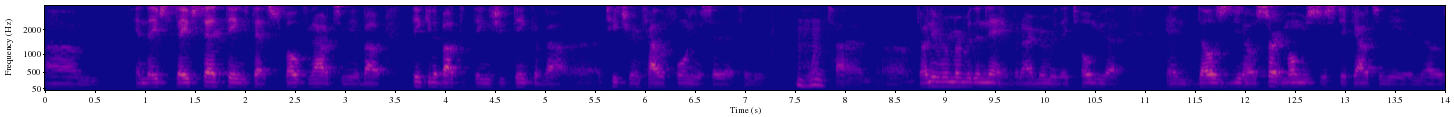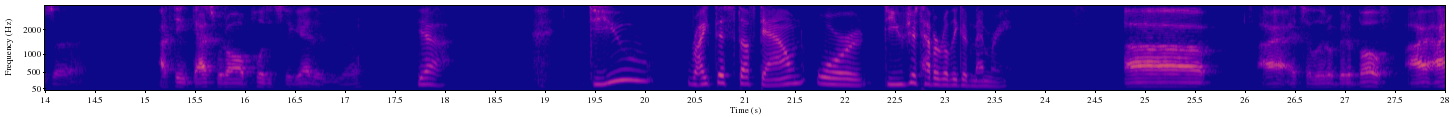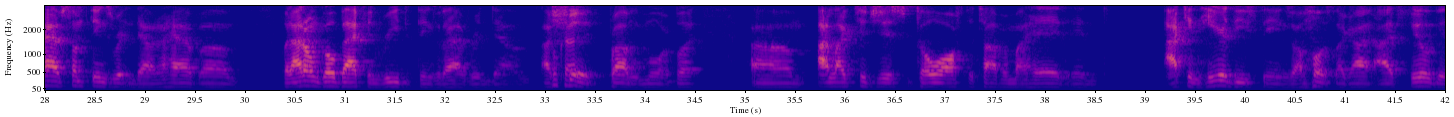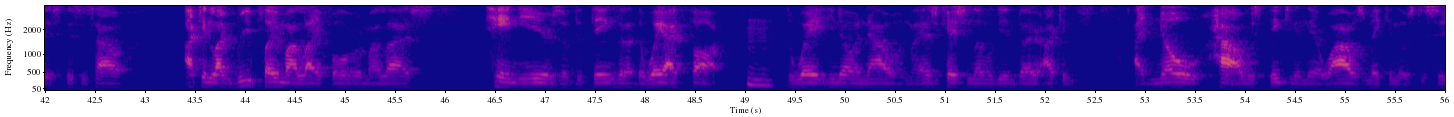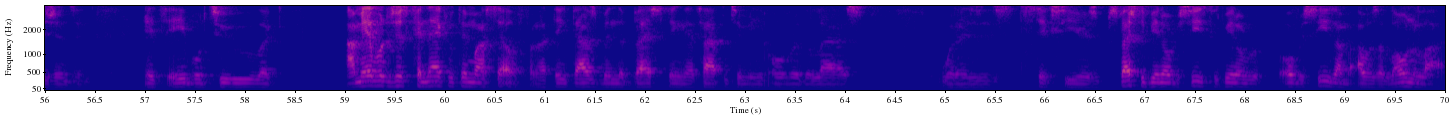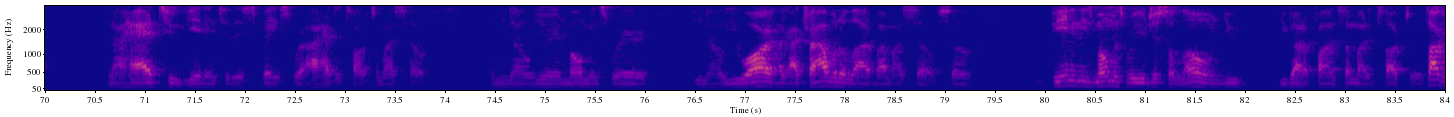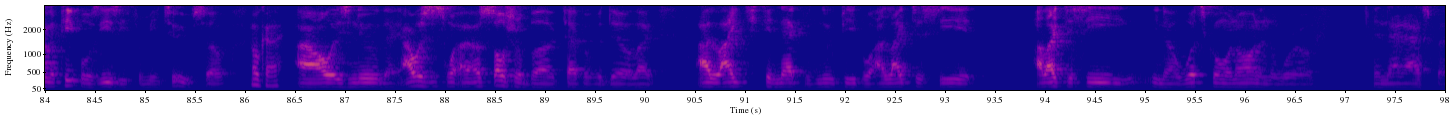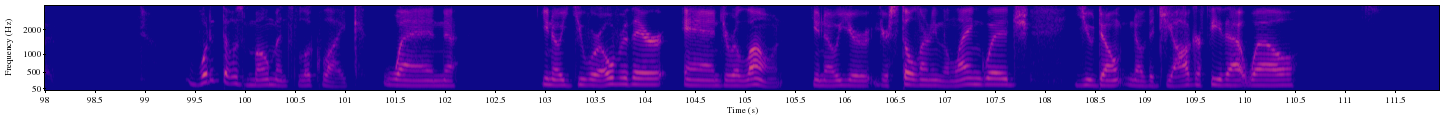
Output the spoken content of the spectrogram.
Um, and they've they've said things that spoken out to me about thinking about the things you think about. Uh, a teacher in California said that to me one time. Um, don't even remember the name, but I remember they told me that. And those you know certain moments just stick out to me, and those uh, I think that's what all put it together. You know. Yeah. Do you write this stuff down or do you just have a really good memory? Uh, I, it's a little bit of both. I, I have some things written down. I have, um, but I don't go back and read the things that I have written down. I Okay. should probably more, but um, I like to just go off the top of my head and I can hear these things almost like I, I feel this. This is how I can like replay my life over my last 10 years of the things that I, the way I thought, Mm-hmm. the way, you know, and now my education level getting better, I can, I know how I was thinking in there, why I was making those decisions. And it's able to like, I'm able to just connect within myself. And I think that's been the best thing that's happened to me over the last, what is it, is six years, especially being overseas, because being over, overseas, I'm, I was alone a lot. And I had to get into this space where I had to talk to myself. And, you know, you're in moments where, you know, you are, like, I traveled a lot by myself. So being in these moments where you're just alone, you, you got to find somebody to talk to. And talking to people is easy for me too. So, Okay. I always knew that I was just a social bug type of a deal. Like I like to connect with new people. I like to see it. I like to see you know what's going on in the world in that aspect. What did those moments look like when you know you were over there and you're alone? You know, you're you're still learning the language, you don't know the geography that well.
